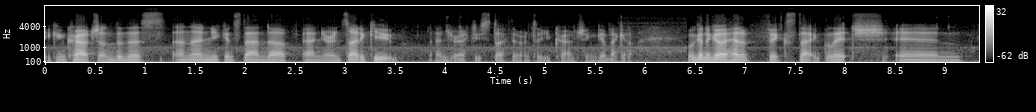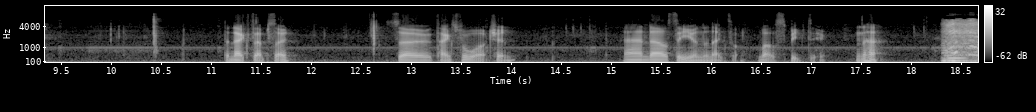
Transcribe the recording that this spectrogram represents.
you can crouch under this and then you can stand up and you're inside a cube and you're actually stuck there until you crouch and get back out. We're gonna go ahead and fix that glitch in the next episode. So thanks for watching and I'll see you in the next one. Well, speak to you.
